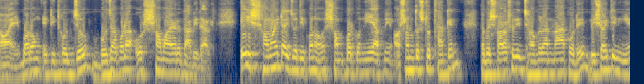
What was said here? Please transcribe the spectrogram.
নয়, বরং এটি ধৈর্য, বোঝাপড়া ও সময়ের দাবিদার। এই সময়টাই যদি কোনো সম্পর্ক নিয়ে আপনি অসন্তুষ্ট থাকেন, তবে সরাসরি ঝগড়া না করে বিষয়টি নিয়ে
